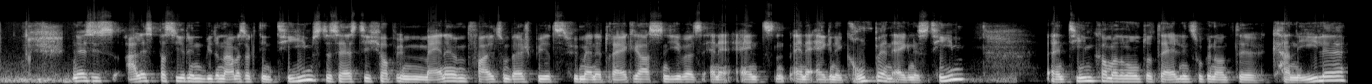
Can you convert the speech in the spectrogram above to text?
drin? Es ist alles passiert, in, wie der Name sagt, in Teams. Das heißt, ich habe in meinem Fall zum Beispiel jetzt für meine drei Klassen jeweils eine, einzelne, eine eigene Gruppe, ein eigenes Team. Ein Team kann man dann unterteilen in sogenannte Kanäle.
